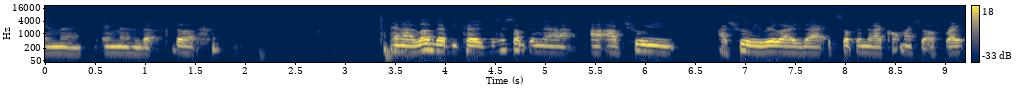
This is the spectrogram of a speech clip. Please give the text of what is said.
Amen. Amen. The the and I love that because this is something that I, have truly I truly realized that it's something that I caught myself, right?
